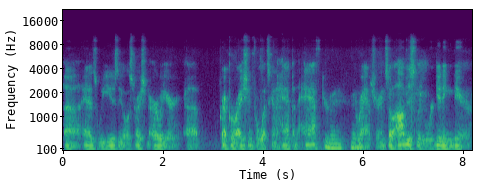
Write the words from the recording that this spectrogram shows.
uh, as we used the illustration earlier, uh, preparation for what's going to happen after Right, the rapture. And so obviously we're getting near.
